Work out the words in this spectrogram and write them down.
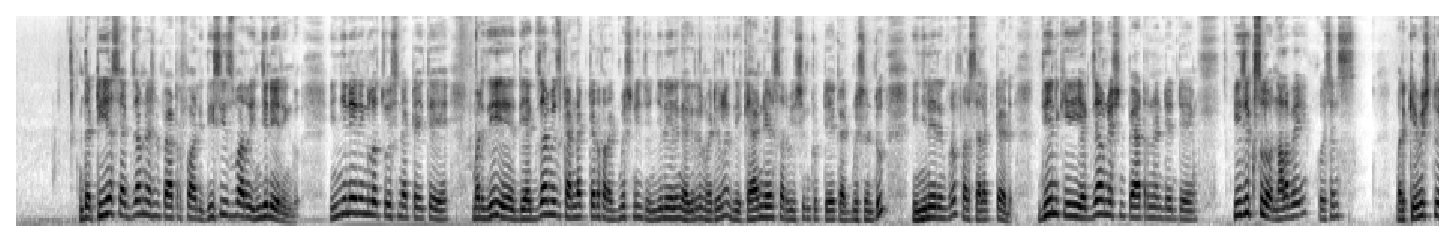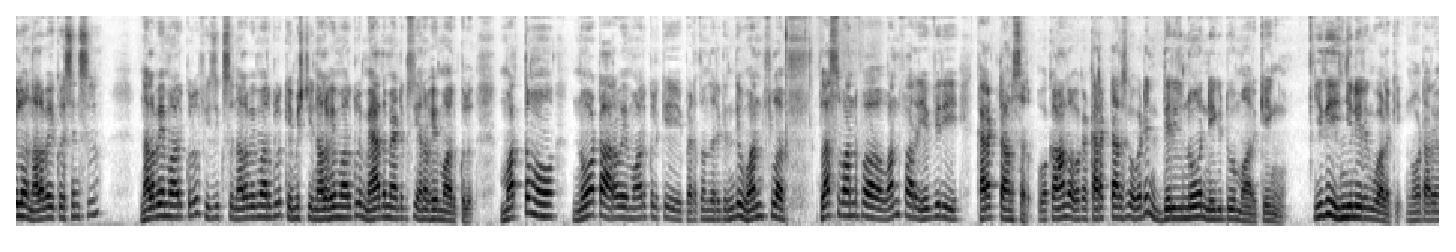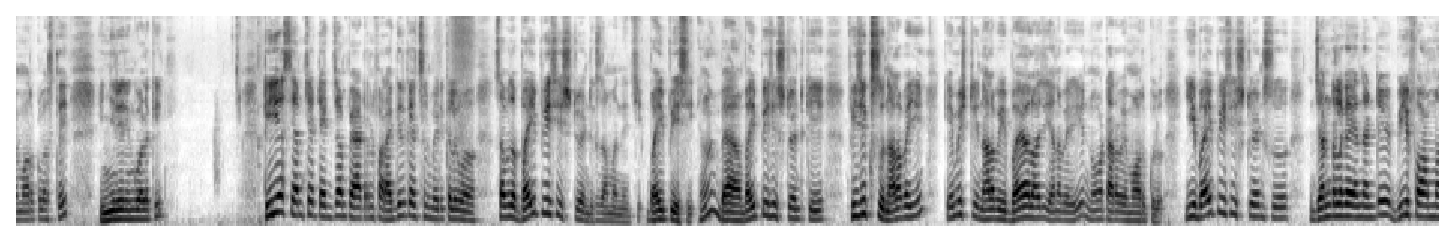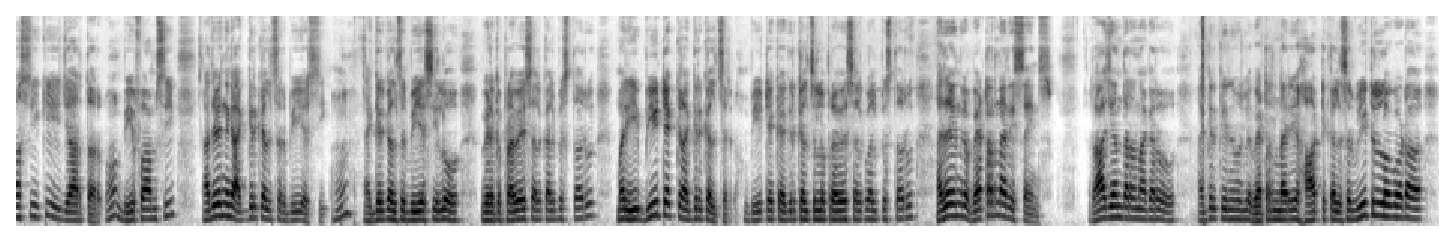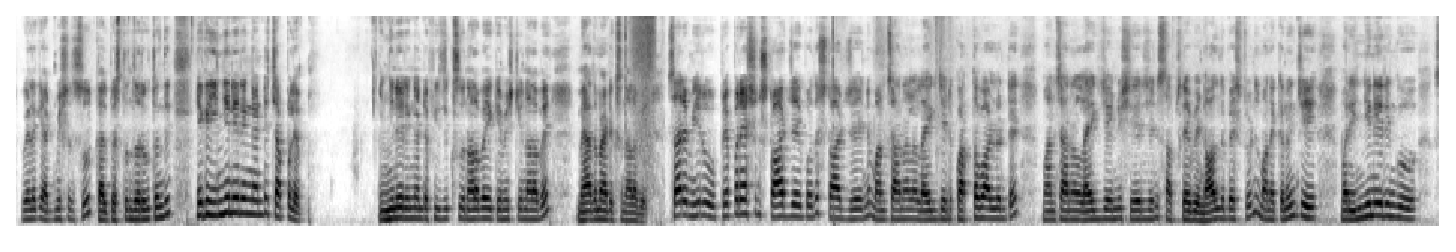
the TS examination pattern for this is for engineering. ఇంజనీరింగ్లో చూసినట్టయితే మరి the the exam is conducted for admission in engineering agriculture material the candidates are wishing to take admission to engineering pro for selected. దీనికి examination pattern ఏంటంటే ఫిజిక్స్లో నలభై questions మరి కెమిస్ట్రీలో నలభై క్వశ్చన్స్ నలభై మార్కులు ఫిజిక్స్ నలభై మార్కులు కెమిస్ట్రీ నలభై మార్కులు మ్యాథమెటిక్స్ ఎనభై మార్కులు. మొత్తము నూట అరవై మార్కులకి పెడతాం జరిగింది. One ఫ్ల plus one one for every correct answer. ఒక ఆన్ ఒక కరెక్ట్ ఆన్సర్ ఒకటి there is no negative marking ఇది ఇంజనీరింగ్ వాళ్ళకి. నూట అరవై మార్కులు వస్తాయి ఇంజనీరింగ్ వాళ్ళకి. TS EAMCET exam pattern for agriculture medical suppose BiPC స్టూడెంట్కి సంబంధించి. బైపీసీ బైపీసీ స్టూడెంట్కి ఫిజిక్స్ నలభై కెమిస్ట్రీ నలభై బయాలజీ ఎనభై నూట అరవై మార్కులు. ఈ బైపీసీ స్టూడెంట్స్ జనరల్గా ఏంటంటే బీ ఫార్మసీకి జారుతారు. బీ ఫార్మసీ అదేవిధంగా అగ్రికల్చర్ బీఎస్సీ. అగ్రికల్చర్ బీఎస్సీలో వీళ్ళకి ప్రవేశాలు కల్పిస్తారు. మరి ఈ బీటెక్ అగ్రికల్చర్ బీటెక్ అగ్రికల్చర్లో ప్రవేశాలు కల్పిస్తారు. అదేవిధంగా veterinary science Rajendra Nagar agriculture veterinary horticulture వీటిల్లో కూడా వీళ్ళకి అడ్మిషన్స్ కల్పిస్తాం జరుగుతుంది. ఇక ఇంజనీరింగ్ అంటే చెప్పలేం. ఇంజనీరింగ్ అంటే ఫిజిక్స్ నలభై కెమిస్ట్రీ నలభై మ్యాథమెటిక్స్ నలభై. సరే మీరు ప్రిపరేషన్ స్టార్ట్ చేయకపోతే స్టార్ట్ చేయండి. మన ఛానల్ లైక్ చేయండి. కొత్త వాళ్ళు ఉంటే మన ఛానల్ లైక్ చేయండి షేర్ చేయండి సబ్స్క్రైబ్ చేయండి. ఆల్ ది బెస్ట్ ఉండి మన ఇక్కడ నుంచి మరి ఇంజనీరింగ్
